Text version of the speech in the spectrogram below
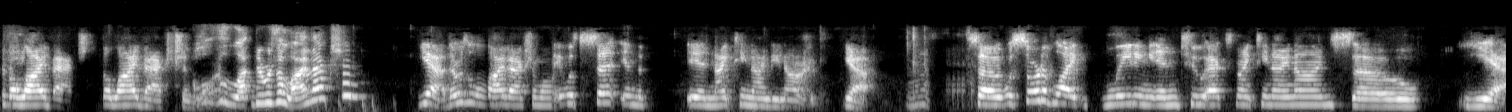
the the, live action, the live action Oh, one. the li- there was a live action? Yeah, there was a live action one. It was set in the in 1999. Yeah. Mm. So it was sort of like leading into X 1999. So yeah.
